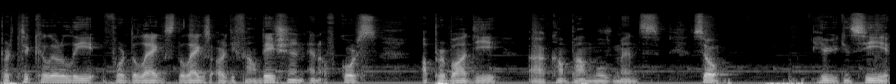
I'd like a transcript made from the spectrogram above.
particularly for the legs. The legs are the foundation and of course upper body uh, compound movements. So here you can see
